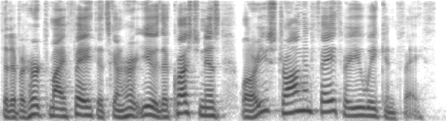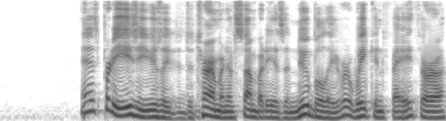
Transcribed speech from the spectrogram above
that if it hurts my faith, it's going to hurt you. The question is, Well, are you strong in faith or are you weak in faith? And it's pretty easy usually to determine if somebody is a new believer, weak in faith, or a,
